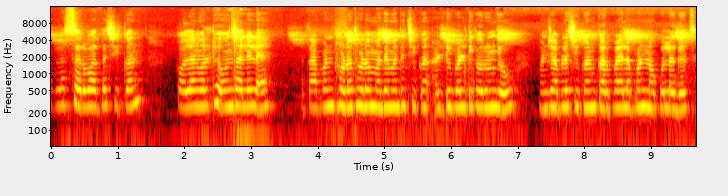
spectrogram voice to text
आपलं सर्व आता चिकन कौलांवर ठेवून झालेलं आहे. आता आपण थोडं थोडं मध्ये मध्ये चिकन अल्टीपल्टी करून घेऊ. म्हणजे आपलं चिकन करपायला पण नको लगेच.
